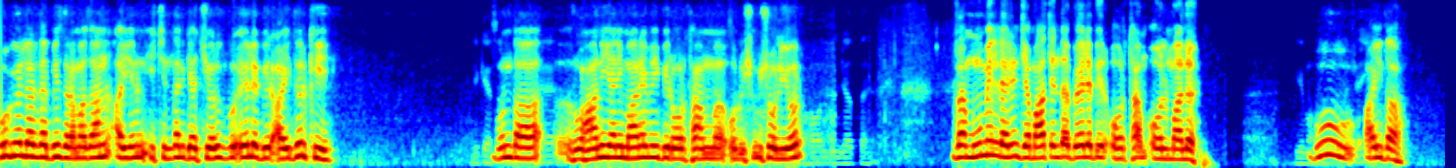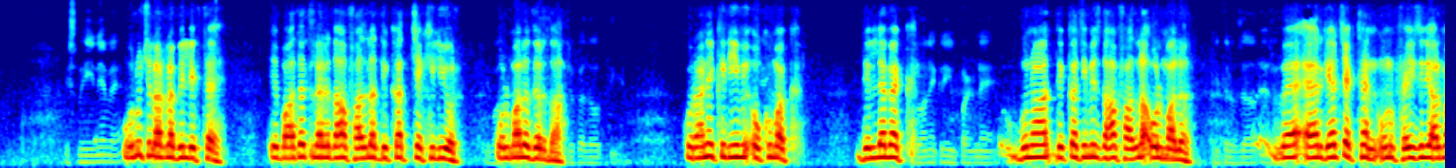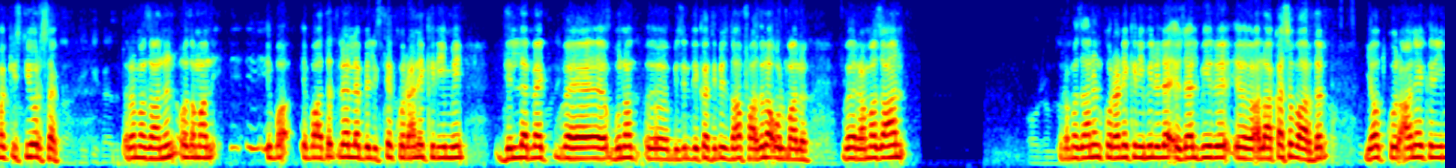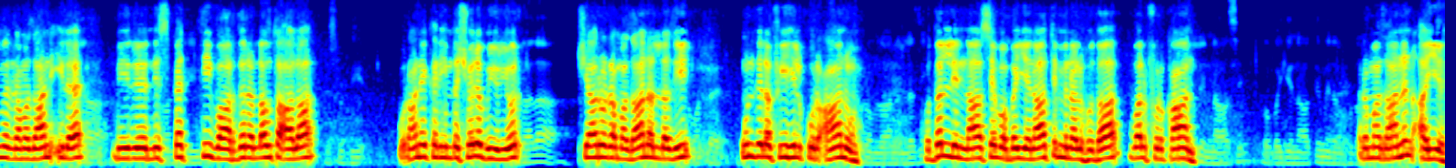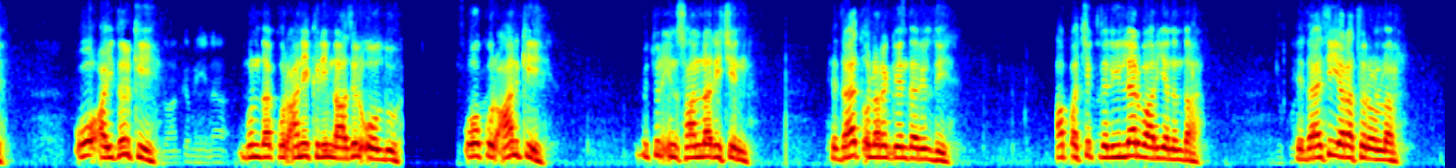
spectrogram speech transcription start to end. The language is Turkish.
Bugünlerde biz Ramazan ayının içinden geçiyoruz. Bu öyle bir aydır ki bunda ruhani yani manevi bir ortam oluşmuş oluyor. Ve müminlerin cemaatinde böyle bir ortam olmalı. Bu ayda oruçlarla birlikte ibadetlere daha fazla dikkat çekiliyor. Olmalıdır da. Kur'an-ı Kerim'i okumak, dinlemek buna dikkatimiz daha fazla olmalı. Ve eğer gerçekten onun feyzini almak istiyorsak Ramazan'ın o zaman ibadetlerle birlikte Kur'an-ı Kerim'i dinlemek ve buna e, bizim dikkatimiz daha fazla olmalı. Ve Ramazan Ramazan'ın Kur'an-ı Kerim ile özel bir e, alakası vardır. Yahut Kur'an-ı Kerim'in Ramazan ile bir nispeti vardır. Allahu Teala Kur'an-ı Kerim'de şöyle buyuruyor. Şahru Ramazan allazi unzila fihil Kur'anu hudal linnâse ve beyyinâtin minel huda vel furkan Ramazan'ın ayı o aydır ki bunda Kur'an-ı Kerim nazil oldu. O Kur'an ki bütün insanlar için hidayet olarak gönderildi. Apaçık deliller var yanında. Hidayeti yaratır onlar.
